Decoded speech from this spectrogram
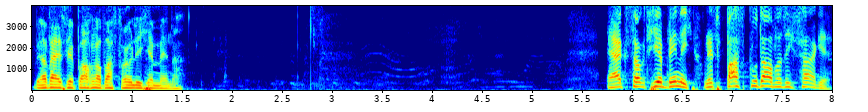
Wer weiß, wir brauchen aber fröhliche Männer. Er hat gesagt, hier bin ich. Und jetzt passt gut auf, was ich sage.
